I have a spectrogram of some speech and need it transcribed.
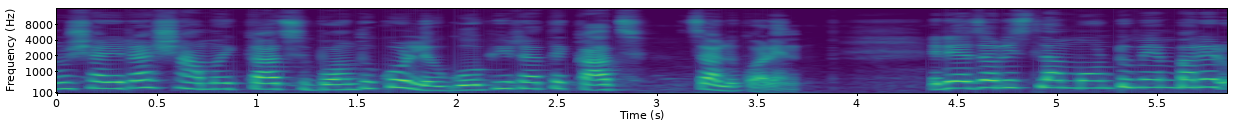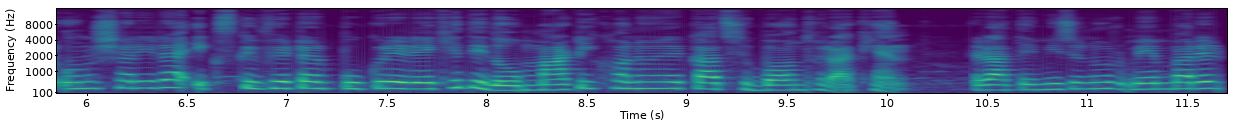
অনুসারীরা সাময়িক কাজ বন্ধ করলেও গভীর রাতে কাজ চালু করেন। রেজাউল ইসলাম মন্টু মেম্বারের অনুসারীরা এক্সকিভেটর পুকুরে রেখে দিলেও মাটি খননের কাজ বন্ধ রাখেন। রাতে মিজানুর মেম্বারের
